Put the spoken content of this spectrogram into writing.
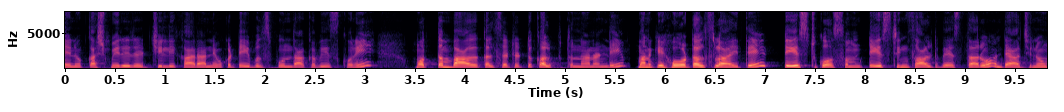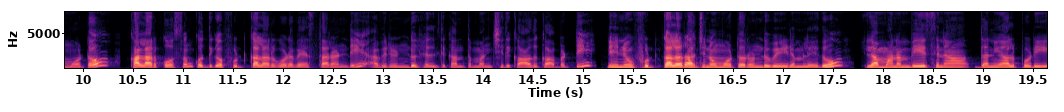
నేను కాశ్మీరీ రెడ్ చిల్లీ కారాన్ని ఒక టేబుల్ స్పూన్ దాకా వేసుకొని మొత్తం బాగా కలిసేటట్టు కలుపుతున్నానండి. మనకి హోటల్స్లో అయితే టేస్ట్ కోసం టేస్టింగ్ సాల్ట్ వేస్తారు. అంటే అజినోమోటో. కలర్ కోసం కొద్దిగా ఫుడ్ కలర్ కూడా వేస్తారండి. అవి రెండు హెల్త్కి అంత మంచిది కాదు కాబట్టి నేను ఫుడ్ కలర్ అజినోమోటో రెండు వేయడం లేదు. ఇలా మనం వేసిన ధనియాల పొడి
